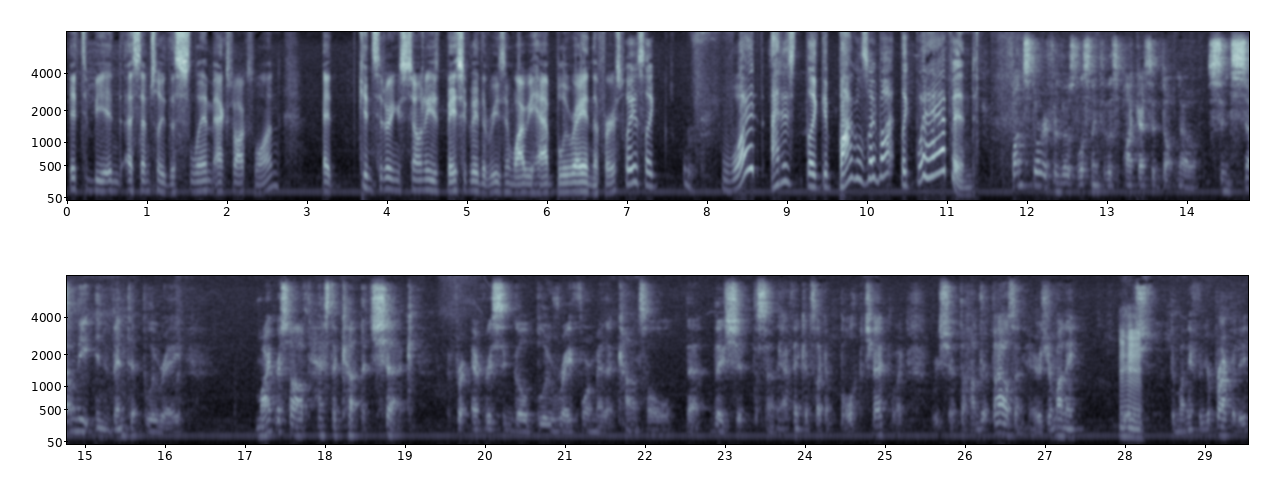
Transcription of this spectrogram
it to be in essentially the Slim Xbox One, it, considering Sony's basically the reason why we have Blu-ray in the first place, like what? I just like it boggles my mind. Like what happened? Fun story for those listening to this podcast that don't know. Since Sony invented Blu-ray, Microsoft has to cut a check for every single Blu-ray formatted console that they ship to Sony. I think it's like a bulk check. Like we shipped a hundred thousand. Here's your money. Mm-hmm. Here's the money for your property.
